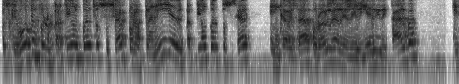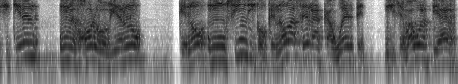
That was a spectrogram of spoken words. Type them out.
pues que voten por el Partido Encuentro Social, por la planilla del Partido Encuentro Social encabezada por Olga Lelevier Grijalva, que si quieren un mejor gobierno, que no, un síndico que no va a ser acahuete, ni se va a voltear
